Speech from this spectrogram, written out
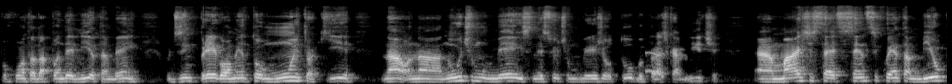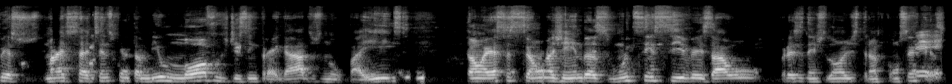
por conta da pandemia também. O desemprego aumentou muito aqui na, na, no último mês, nesse último mês de outubro, praticamente, é, mais de 750 mil pessoas, mais de 750 mil novos desempregados no país. Então, essas são agendas muito sensíveis ao presidente Donald Trump, com certeza.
